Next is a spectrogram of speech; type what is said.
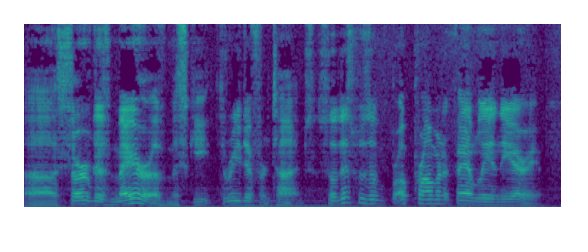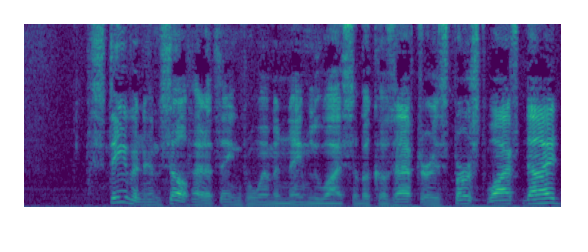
uh, served as mayor of Mesquite three different times. So this was a, a prominent family in the area. Stephen himself had a thing for women named Louisa because after his first wife died,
